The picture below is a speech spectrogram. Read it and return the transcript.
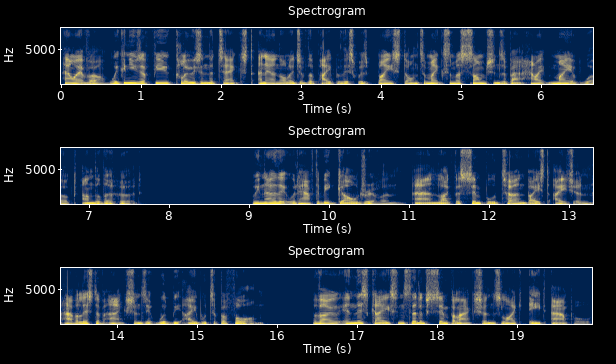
However, we can use a few clues in the text and our knowledge of the paper this was based on to make some assumptions about how it may have worked under the hood. We know that it would have to be goal driven, and like the simple turn based agent, have a list of actions it would be able to perform. Though in this case, instead of simple actions like eat apple,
